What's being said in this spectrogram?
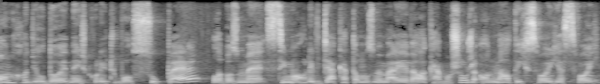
On chodil do jednej školy, čo bol super, lebo sme si mohli, vďaka tomu sme mali aj veľa kamošov, že on mal tých svojich a svojich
